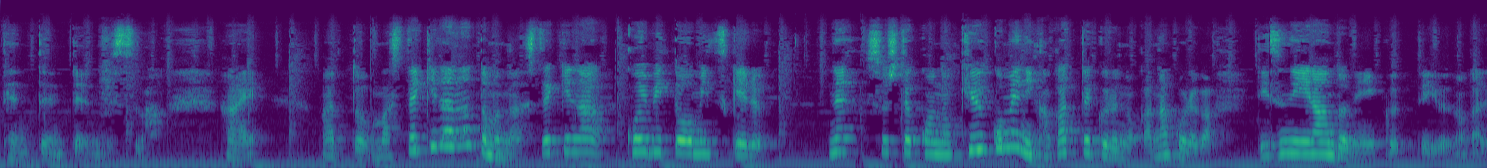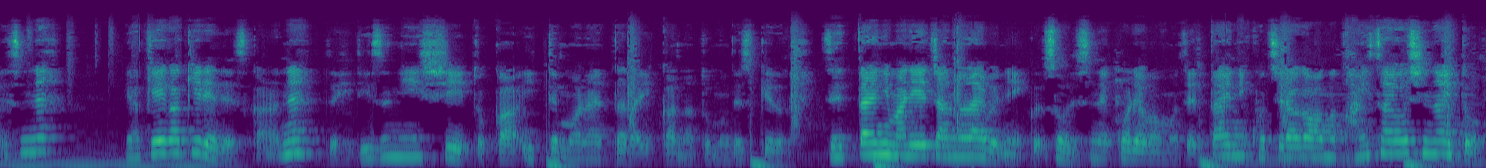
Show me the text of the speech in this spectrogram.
点々点ですわ。はい。あと、まあ、素敵だなと思うのは素敵な恋人を見つける。ね。そしてこの9個目にかかってくるのかなこれが。ディズニーランドに行くっていうのがですね。夜景が綺麗ですからね。ぜひディズニーシーとか行ってもらえたらいいかなと思うんですけど、絶対にマリエちゃんのライブに行く。そうですね。これはもう絶対にこちら側が開催をしないと、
